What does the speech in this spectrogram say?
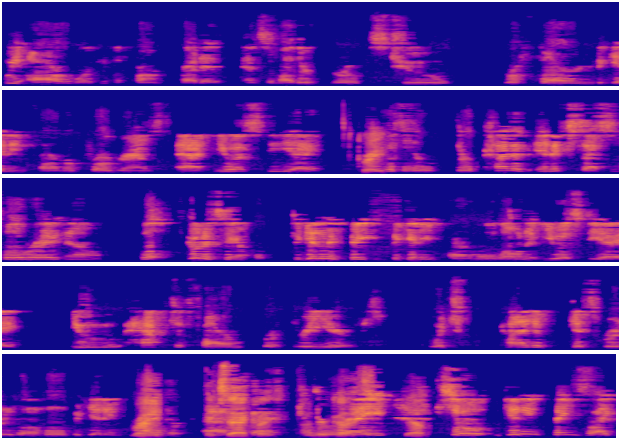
we are working with farm credit and some other groups to reform beginning farmer programs at USDA Great. because they're they're kind of inaccessible right now. Well, good example. To get a big beginning farmer loan at USDA, you have to farm for three years, which kind of gets rid of the whole beginning Right. Exactly. Undercuts. Right. Yep. So getting things like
